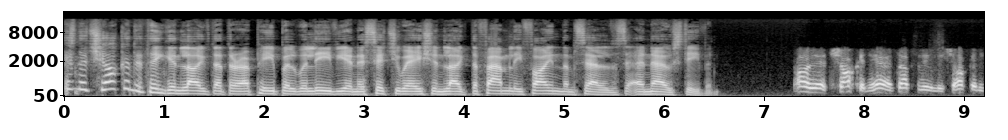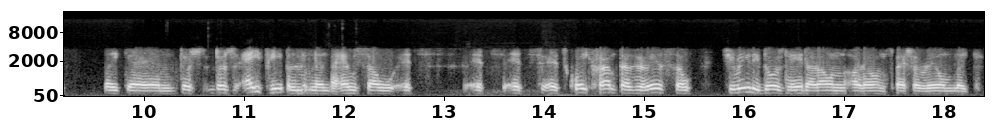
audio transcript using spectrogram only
Isn't it shocking to think in life that there are people will leave you in a situation like the family find themselves uh, now, Stephen? Oh, yeah, it's shocking. Yeah, it's absolutely shocking. Like, um, there's there's eight people living in the house, so it's it's it's it's quite cramped as it is. So she really does need her own her own special room. Like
